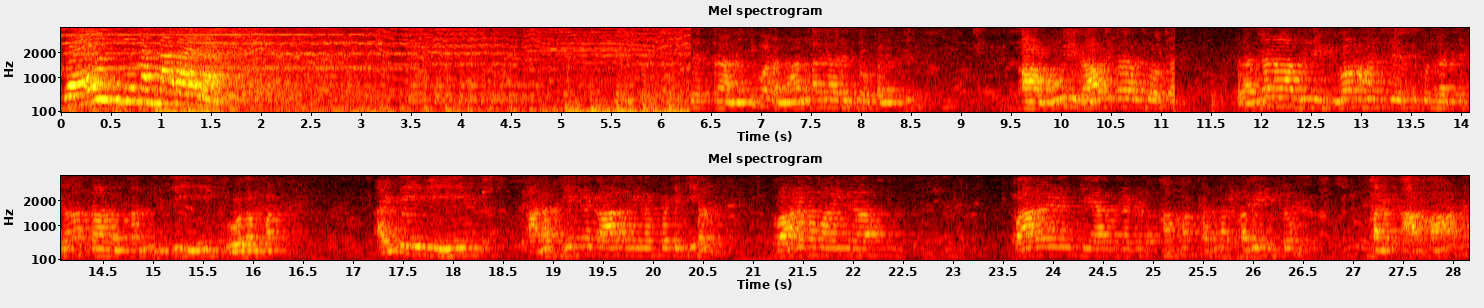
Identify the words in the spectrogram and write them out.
జై శ్రీమన్నారాయణ క్షేత్రానికి వాళ్ళ నాన్నగారితో కలిసి ఆ ఊరి రాజుగారితో రంగనాథుని వివాహం చేసుకున్నట్టుగా తాను ఇది గోదమ్మ. అయితే ఇది అనధ్యయన కాలమైనప్పటికీ వారణమాయురా పారాయణం చేయాల్సినటువంటి అమ్మ కన్న కథ ఏంటో మనకి ఆ పాట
